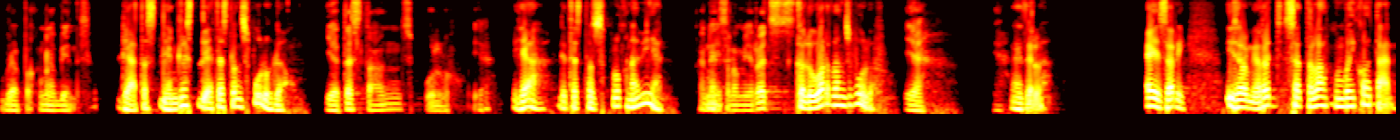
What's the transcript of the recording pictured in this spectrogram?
berapa kenabian Di atas yang jelas di atas tahun 10 dong. di atas tahun 10 ya Ya, di atas tahun 10 kenabian. karena. Isra Miraj Keluar tahun 10. Iya. Iya. Gitu loh. Eh, sorry. Isra Mi'raj setelah pemboikotan.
